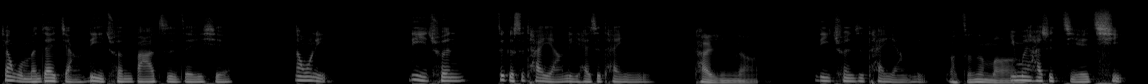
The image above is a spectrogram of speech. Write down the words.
像我们在讲立春八字这一些，那我问你，立春这个是太阳历还是太阴历？太阴啊，立春是太阳历，啊，真的吗？因为它是节气。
